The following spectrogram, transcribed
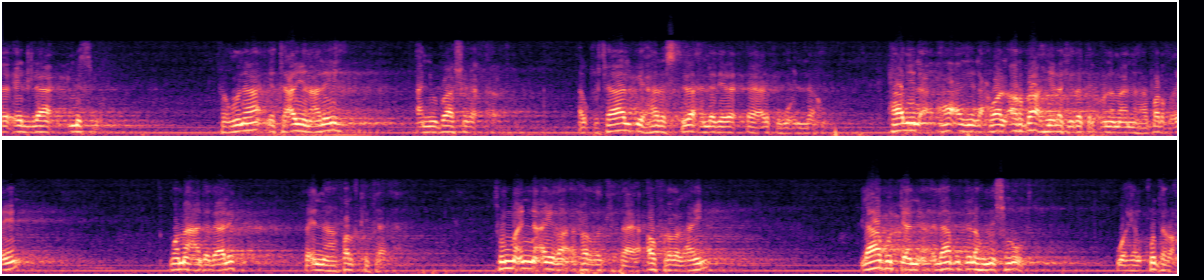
إلا مثله. فهنا يتعين عليه أن يباشر القتال بهذا السلاح الذي لا يعرفه إلا هو. هذه هذه الأحوال الأربع هي التي ذكر العلماء أنها فرض عين وما عدا ذلك فإنها فرض كفاية. ثم إن أيضا فرض الكفاية أو فرض العين لا بد أن لا بد له من شروط وهي القدرة.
